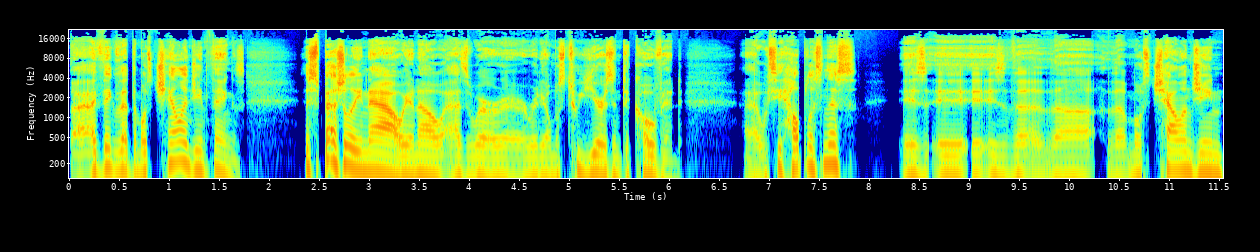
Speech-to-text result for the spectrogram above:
I think that the most challenging things, especially now, you know, as we're already almost two years into COVID, uh, we see helplessness is is, is the the the most challenging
